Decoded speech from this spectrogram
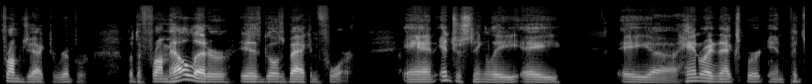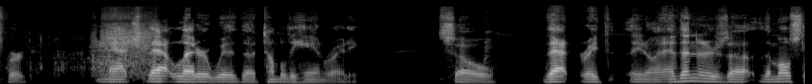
from Jack the Ripper, but the from Hell letter is goes back and forth. And interestingly, a a uh, handwriting expert in Pittsburgh matched that letter with uh, Tumblety handwriting. So that right you know and then there's uh, the most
